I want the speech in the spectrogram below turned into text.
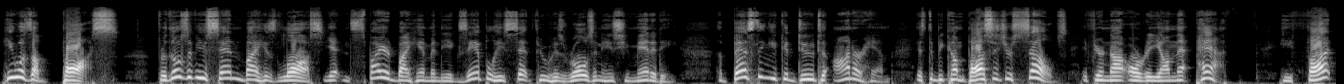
He was a boss. For those of you saddened by his loss, yet inspired by him and the example he set through his roles in his humanity, the best thing you could do to honor him is to become bosses yourselves if you're not already on that path. He fought,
